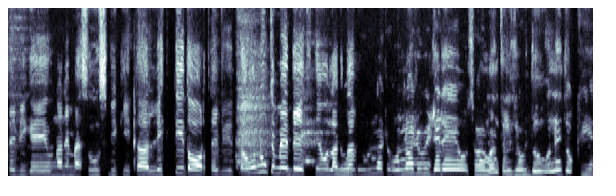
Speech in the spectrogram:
ਤੇ ਵੀ ਗਏ ਉਹਨਾਂ ਨੇ ਮਹਿਸੂਸ ਵੀ ਕੀਤਾ ਲਿਖਤੀ ਤੌਰ ਤੇ ਵੀ ਦਿੱਤਾ ਉਹਨੂੰ ਕਿਵੇਂ ਦੇਖਦੇ ਹੋ? ਲੱਗਦਾ ਵੀ ਉਹਨਾਂ ਚ ਉਹਨਾਂ ਚੋਂ ਵੀ ਜਿਹੜੇ ਉਸ ਸਮੇਂ ਮੰਤਰੀ ਸੀ ਉਹ ਵੀ ਦੋ ਉਹਨੇ ਦੁਖੀ ਹੈ।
